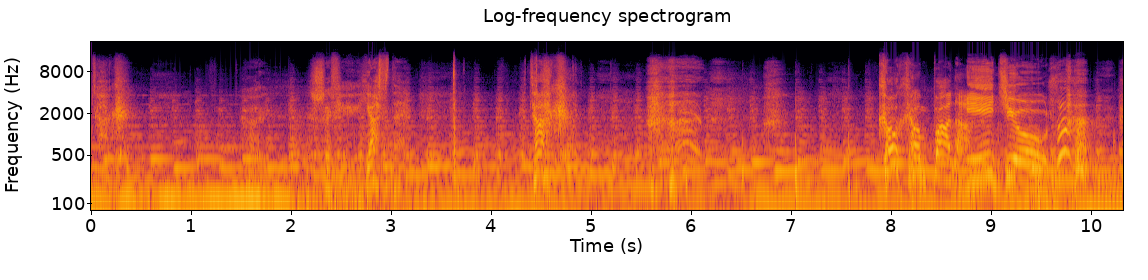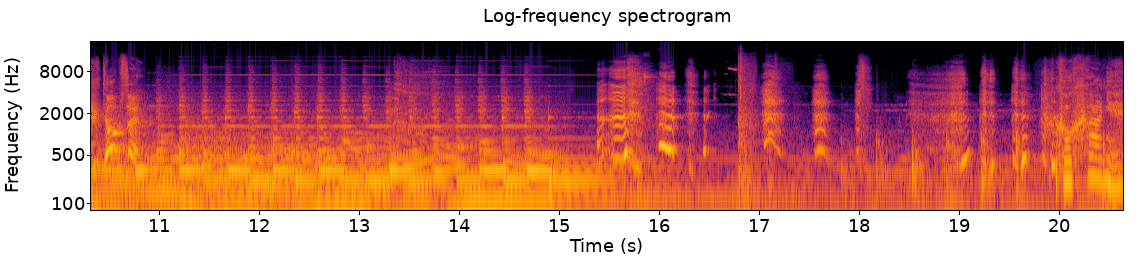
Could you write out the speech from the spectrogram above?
Tak. E, Szefie, jasne. Tak. Kocham pana. Idź już! Dobrze. Kochanie,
